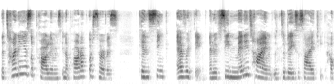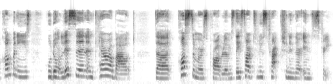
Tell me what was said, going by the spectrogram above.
The tiniest of problems in a product or service can sink everything. And we've seen many times in today's society how companies who don't listen and care about the customers' problems, they start to lose traction in their industry.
